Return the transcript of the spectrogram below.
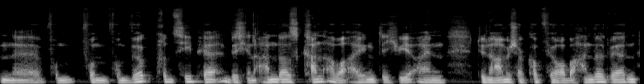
eine, vom, vom, vom Wirkprinzip her ein bisschen anders, kann aber eigentlich wie ein dynamischer Kopfhörer behandelt werden,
